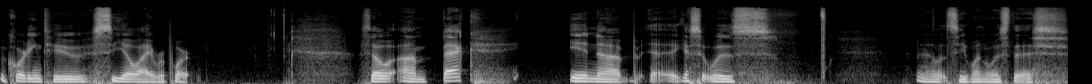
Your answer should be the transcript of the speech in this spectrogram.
according to COI report. So um, back in, uh, I guess it was, uh, let's see, when was this?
